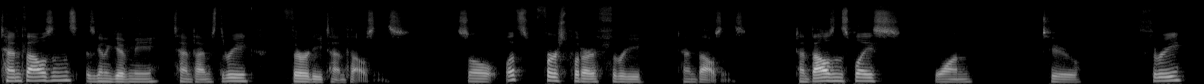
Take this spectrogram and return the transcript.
ten thousands is going to give me 10 times 3, 30 ten thousands. So let's first put our three ten thousands. Ten thousands place, one, two, three.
